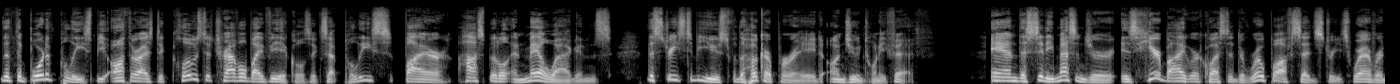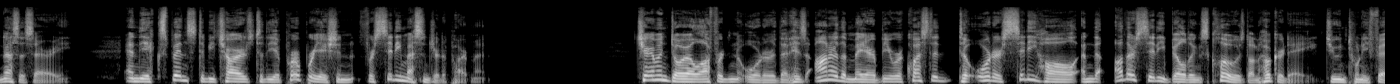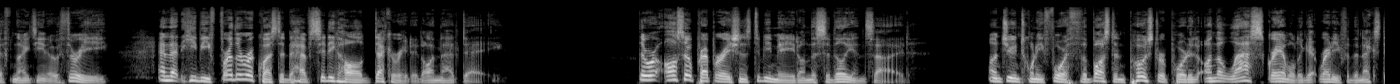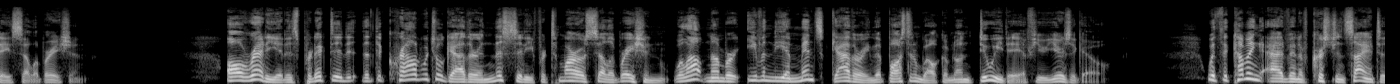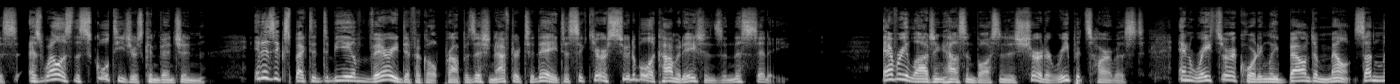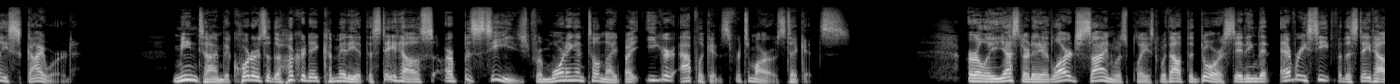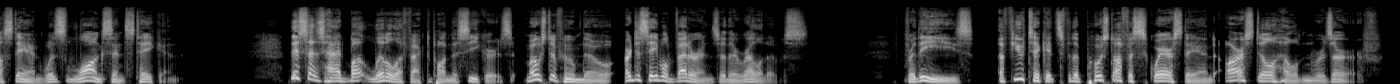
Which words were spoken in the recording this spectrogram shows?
that the Board of Police be authorized to close to travel by vehicles except police, fire, hospital, and mail wagons, the streets to be used for the Hooker Parade on June 25th. And the city messenger is hereby requested to rope off said streets wherever necessary, and the expense to be charged to the appropriation for city messenger department. Chairman Doyle offered an order that His Honor the Mayor be requested to order City Hall and the other city buildings closed on Hooker Day, June 25, 1903, and that he be further requested to have City Hall decorated on that day. There were also preparations to be made on the civilian side. On June 24th, the Boston Post reported on the last scramble to get ready for the next day's celebration. Already it is predicted that the crowd which will gather in this city for tomorrow's celebration will outnumber even the immense gathering that Boston welcomed on Dewey Day a few years ago. With the coming advent of Christian scientists, as well as the school teachers convention, it is expected to be a very difficult proposition after today to secure suitable accommodations in this city. Every lodging house in Boston is sure to reap its harvest, and rates are accordingly bound to mount suddenly skyward. Meantime, the quarters of the Hooker Day Committee at the State House are besieged from morning until night by eager applicants for tomorrow's tickets. Early yesterday, a large sign was placed without the door stating that every seat for the State House stand was long since taken. This has had but little effect upon the seekers, most of whom, though, are disabled veterans or their relatives. For these, a few tickets for the Post Office Square stand are still held in reserve.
